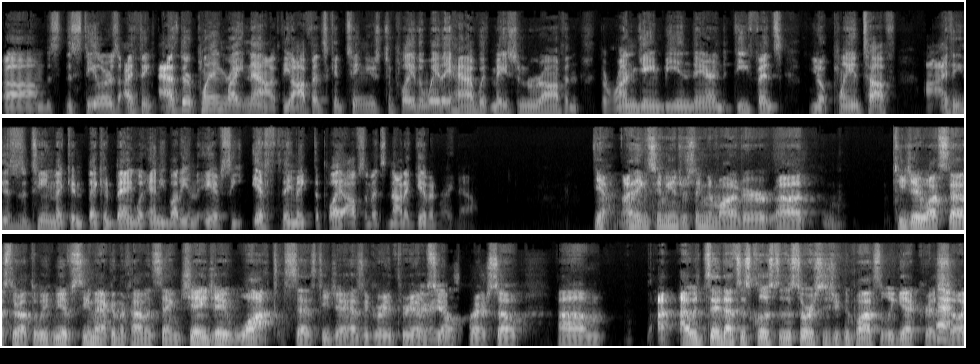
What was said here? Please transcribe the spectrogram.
um, the, the Steelers, I think, as they're playing right now, if the offense continues to play the way they have with Mason Rudolph and the run game being there and the defense, you know, playing tough, I think this is a team that can that can bang with anybody in the AFC if they make the playoffs, and it's not a given right now. Yeah, I think it's going to be interesting to monitor uh, TJ Watt's status throughout the week. We have CMAC in the comments saying JJ Watt says TJ has a grade three There it MCL player. So um, I, I would say that's as close to the source as you can possibly get, Chris. So I,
